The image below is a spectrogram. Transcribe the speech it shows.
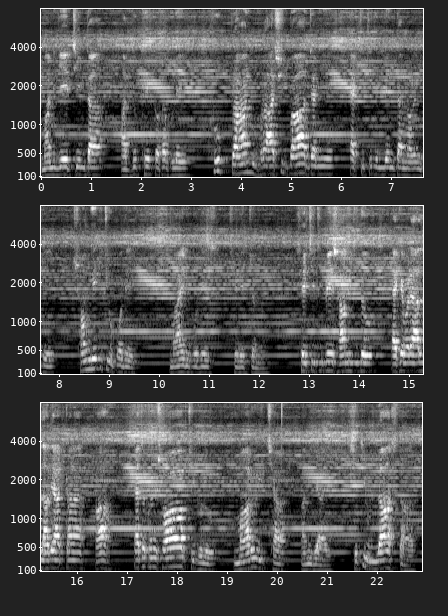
মা নিজের চিন্তা আর দুঃখের কথা ভুলে খুব প্রাণ ভরা আশীর্বাদ জানিয়ে এক চিঠি দিলেন তার নরেনকে সঙ্গে কিছু উপদেশ, মায়ের উপদেশ ছেলের জন্য। সেই চিঠি পেয়ে স্বামীজি তো একেবারে আহ্লাদে আটকানা, আহ, এতক্ষণে সব ঠিক হলো। मारो इच्छा अनुयाय सुखी उल्लास तार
